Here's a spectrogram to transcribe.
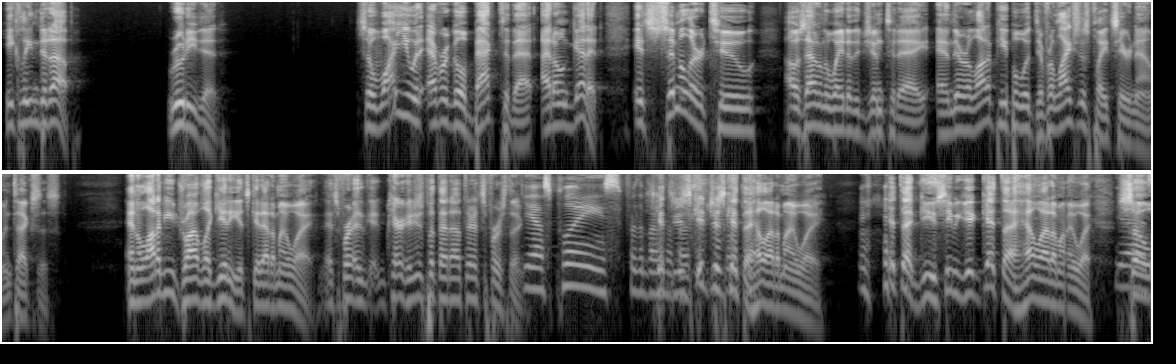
He cleaned it up. Rudy did. So why you would ever go back to that, I don't get it. It's similar to I was out on the way to the gym today, and there are a lot of people with different license plates here now in Texas. And a lot of you drive like idiots. Get out of my way. That's for Karen. Can you just put that out there? It's the first thing. yes, please, for the both Get, of just us. get just get the hell out of my way. Get that. You see me? Get, get the hell out of my way. So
